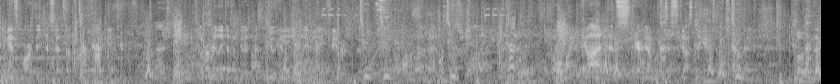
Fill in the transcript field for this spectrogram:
against it just sets up for a guaranteed kick before smash, so it really doesn't do, it, do him nearly as many favors as it would in a lot of other matches. Oh my god, that stare down was disgusting into the counter. Both of them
